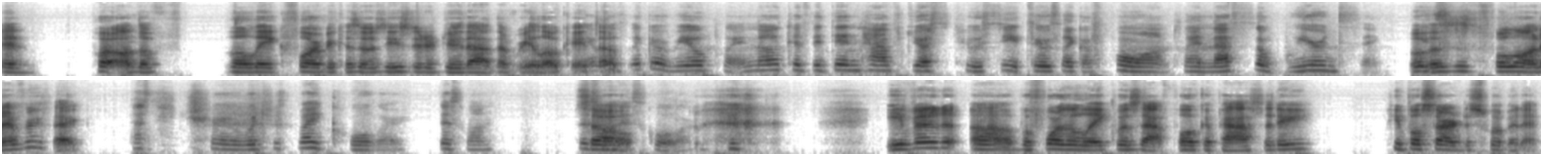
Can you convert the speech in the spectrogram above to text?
and put on the the lake floor because it was easier to do that than relocate It them. It was like a real plane though, because it didn't have just two seats. It was like a full-on plane. That's the weird thing. Well, this is full on everything. That's true, which is way cooler. This one. This So- one is cooler. Even uh, before the lake was at full capacity, people started to swim in it.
